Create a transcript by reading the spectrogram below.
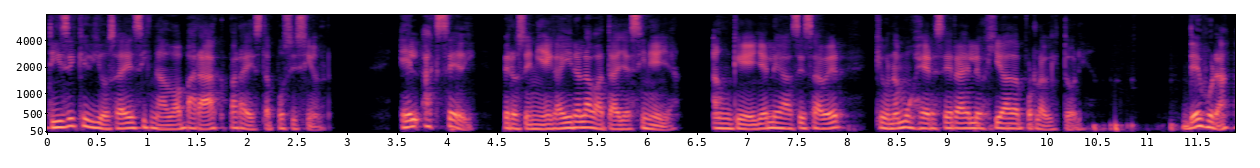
Dice que Dios ha designado a Barak para esta posición. Él accede, pero se niega a ir a la batalla sin ella, aunque ella le hace saber que una mujer será elogiada por la victoria. Débora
